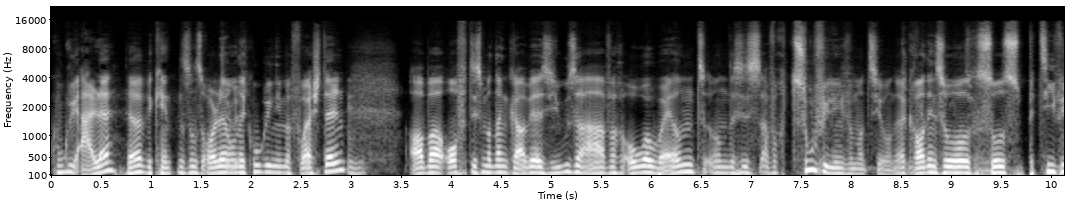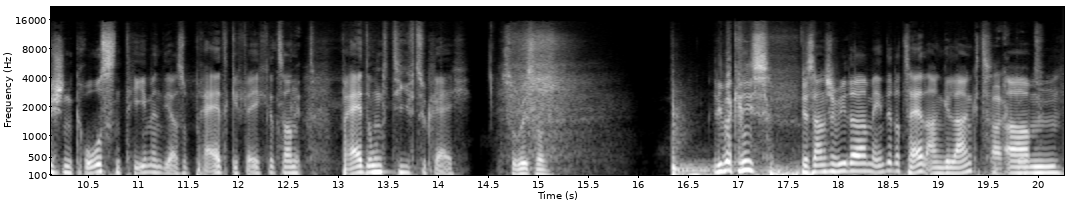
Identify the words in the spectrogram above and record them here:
Google alle, ja, wir könnten es uns alle Natürlich. ohne Google nicht mehr vorstellen. Mhm aber oft ist man dann, glaube ich, als User einfach overwhelmed und es ist einfach zu viel Information. Ja? Gerade in so, so spezifischen großen Themen, die also breit gefächert sind, breit, breit und tief zugleich. Sowieso. Lieber Chris, wir sind schon wieder am Ende der Zeit angelangt. Ähm,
